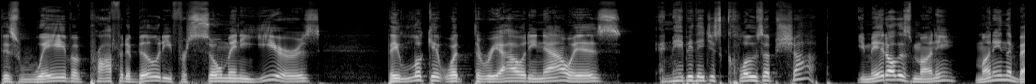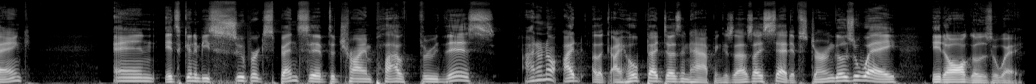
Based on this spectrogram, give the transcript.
this wave of profitability for so many years, they look at what the reality now is and maybe they just close up shop. You made all this money, money in the bank, and it's going to be super expensive to try and plow through this. I don't know. I like I hope that doesn't happen because as I said, if Stern goes away, it all goes away.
